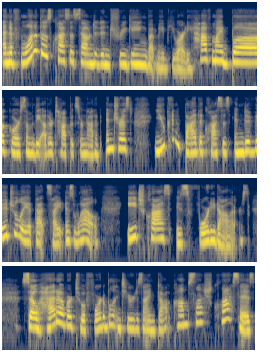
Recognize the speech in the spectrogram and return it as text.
And if one of those classes sounded intriguing, but maybe you already have my book or some of the other topics are not of interest, you can buy the classes individually at that site as well. Each class is $40. So head over to affordableinteriordesign.com slash classes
